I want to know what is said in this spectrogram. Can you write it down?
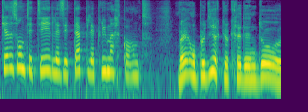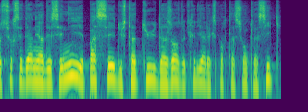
Quelles ont été les étapes les plus marquantes? On peut dire que Credendo, euh, sur ces dernières décennies, est passé du statut d'agence de crédit à l'exportation classique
